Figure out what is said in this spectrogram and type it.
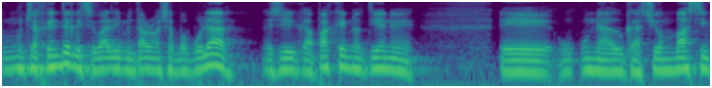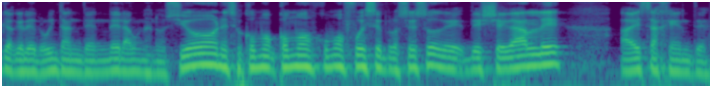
mucha gente que se va a alimentar una olla popular. Es decir, capaz que no tiene eh, una educación básica que le permita entender algunas nociones? ¿O cómo, cómo, cómo fue ese proceso de, llegarle a esa gente?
